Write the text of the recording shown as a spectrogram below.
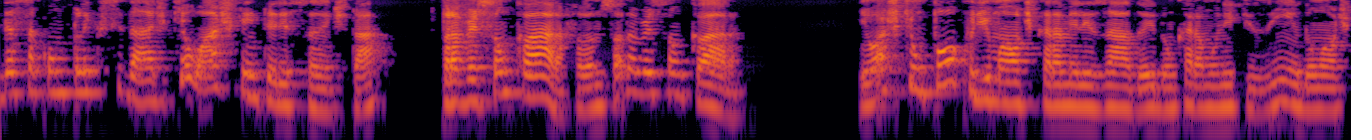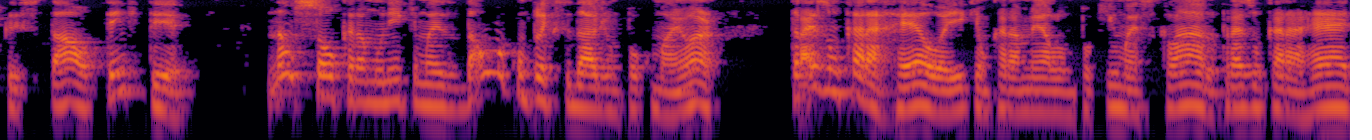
dessa complexidade, que eu acho que é interessante, tá? Para a versão clara, falando só da versão clara. Eu acho que um pouco de malte caramelizado aí, de um caramuniquezinho, de um malte cristal, tem que ter. Não só o caramunique, mas dá uma complexidade um pouco maior Traz um cara réu aí, que é um caramelo um pouquinho mais claro, traz um cara red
